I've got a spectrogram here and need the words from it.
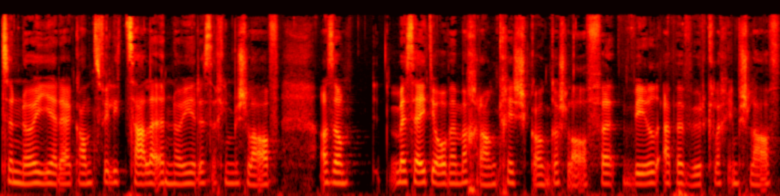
zu erneuern. Ganz viele Zellen erneuern sich im Schlaf. Also man sagt ja auch, wenn man krank ist, gehen schlafen, weil eben wirklich im Schlaf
